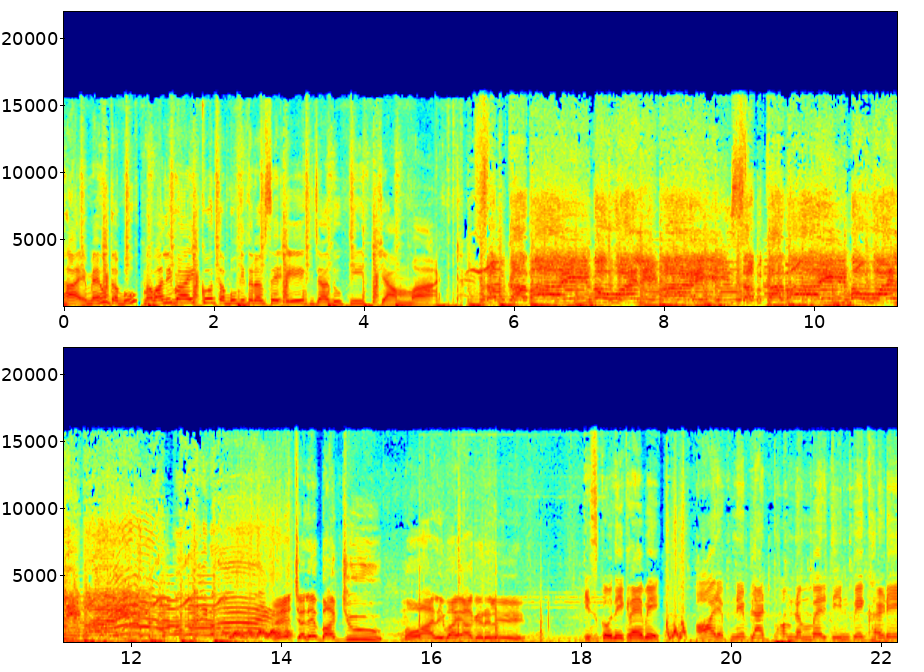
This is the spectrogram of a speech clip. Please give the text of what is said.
हाय मैं हूँ तबू मवाली भाई को तबू की तरफ़ से एक जादू की चामाट। सबका भाई मवाली भाई सबका भाई मवाली भाई। ए चले बाजू मवाली भाई आगे ले किसको देख रहे बे? और अपने प्लेटफॉर्म नंबर तीन पे खड़े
